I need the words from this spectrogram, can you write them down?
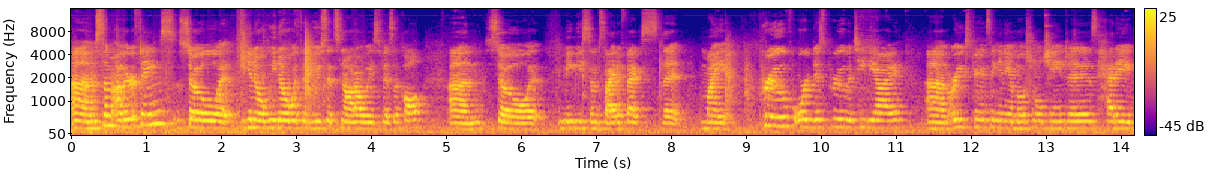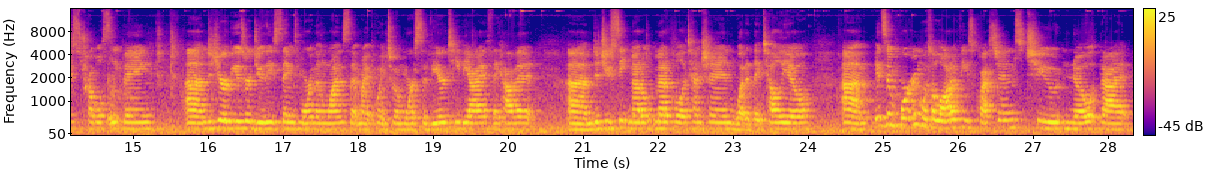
Um, some other things, so, you know, we know with abuse it's not always physical. Um, so maybe some side effects that might prove or disprove a TBI? Um, are you experiencing any emotional changes, headaches, trouble sleeping? Um, did your abuser do these things more than once that might point to a more severe TBI if they have it? Um, did you seek med medical attention? What did they tell you? Um, it's important with a lot of these questions to note that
